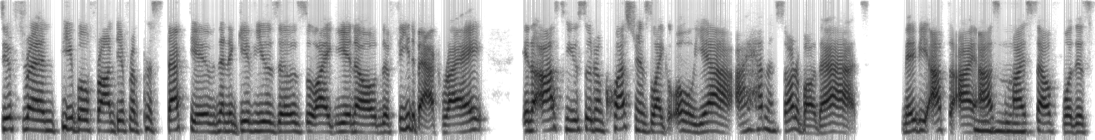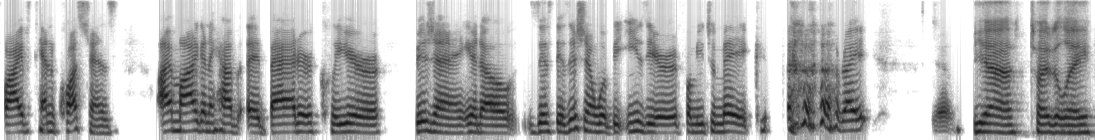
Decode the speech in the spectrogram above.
different people from different perspectives and give you those like you know the feedback right? You know ask you certain questions like oh yeah i haven't thought about that. Maybe after i mm-hmm. ask myself for these five ten questions i might gonna have a better clear vision? You know this decision would be easier for me to make right yeah yeah totally.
